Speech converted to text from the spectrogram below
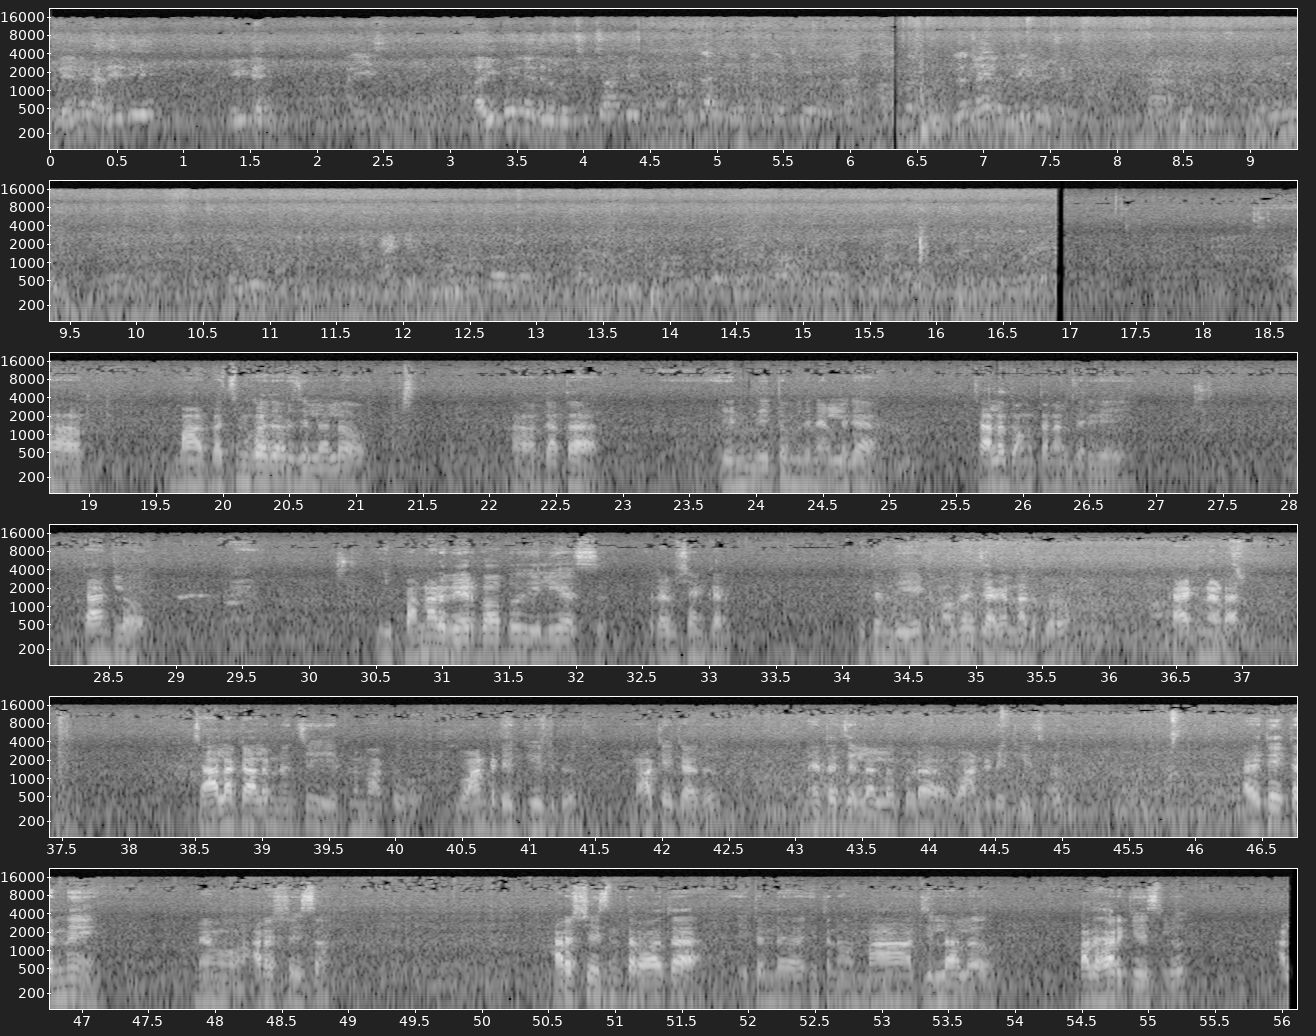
Training అదేది eight అని అయిపోయింది అది నువ్వు స్విచ్ ఆన్ చేసి ఆ, మా పశ్చిమ గోదావరి జిల్లాలో గత ఎనిమిది తొమ్మిది నెలలుగా చాలా దొంగతనాలు జరిగాయి. దాంట్లో ఈ పన్నాడు వీరబాబు ఇలియాస్ రవిశంకర్ ఇతని ఏటిమొగ జగన్నాథపురం కాకినాడ. చాలా కాలం నుంచి ఇతను మాకు వాంటెడ్ ఎక్యూజ్డ్ మాకే కాదు మిగతా జిల్లాల్లో కూడా వాంటెడ్ ఎక్యూజ్డ్ అయితే ఇతన్ని మేము అరెస్ట్ చేసాం అరెస్ట్ చేసిన తర్వాత ఇతను ఇతను మా జిల్లాలో పదహారు కేసులు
